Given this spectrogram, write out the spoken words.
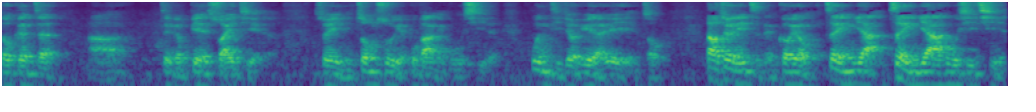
都跟着啊这个变衰竭了。所以你中枢也不帮你呼吸了，问题就越来越严重，到最后你只能够用正压正压呼吸器，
